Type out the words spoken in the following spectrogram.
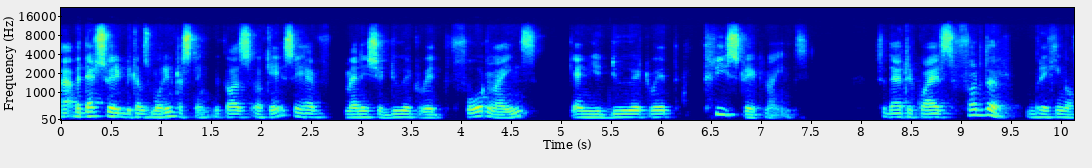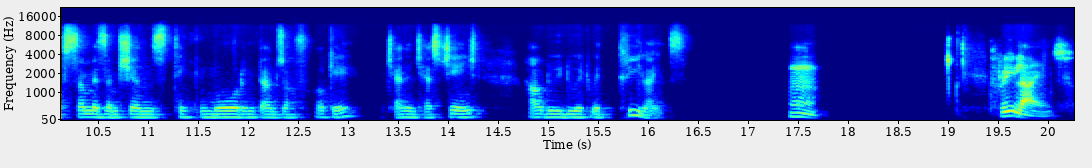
Uh, but that's where it becomes more interesting because, okay, so you have managed to do it with four lines. Can you do it with three straight lines? So that requires further breaking of some assumptions, thinking more in terms of, okay, challenge has changed. How do we do it with three lines? Hmm. Three lines.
